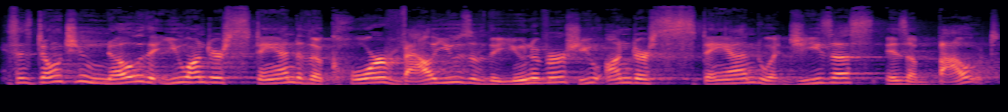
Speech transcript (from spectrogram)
He says, Don't you know that you understand the core values of the universe? You understand what Jesus is about?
